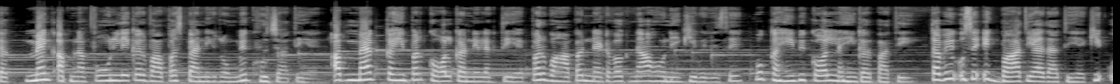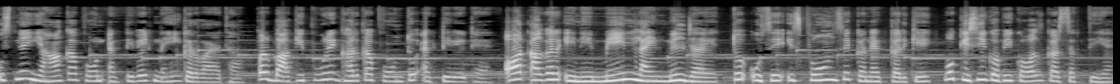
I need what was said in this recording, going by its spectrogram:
तक मैग अपना फ़ोन लेकर वापस पैनिक रूम में घुस जाती है। अब मैक कहीं पर कॉल करने लगती है, पर वहाँ पर नेटवर्क ना होने की वजह से वो कहीं भी कॉल नहीं कर पाती। तभी उसे एक बात याद आती है कि उसने यहाँ का फ़ोन एक्टिवेट नहीं करवाया था, पर बाकी पूरे घर का फ़ोन तो एक्टिवेट है। और अगर इन्हें मेन लाइन मिल जाए तो उसे इस फ़ोन से कनेक्ट करके वो किसी को भी कॉल कर सकती है।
